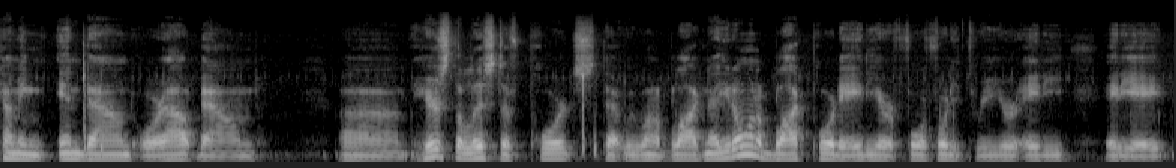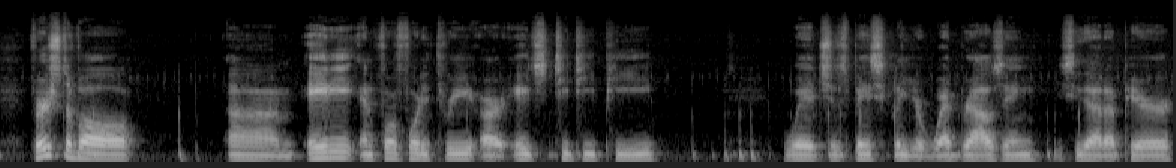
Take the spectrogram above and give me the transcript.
coming inbound or outbound. Um, here's the list of ports that we want to block. Now, you don't want to block port 80 or 443 or 80, 88. First of all, um, 80 and 443 are HTTP, which is basically your web browsing. You see that up here.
